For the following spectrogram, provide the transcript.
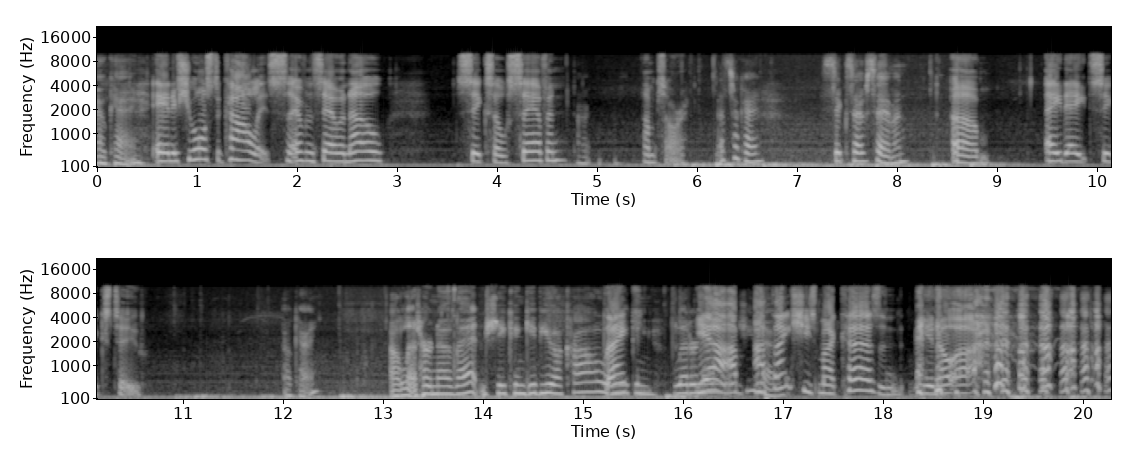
Okay. And if she wants to call, it's 770 607. All right. I'm sorry, That's okay. 607. um, 8862. Okay. I'll let her know that, and she can give you a call. Thank and you. can let her know. Yeah, I, what I think she's my cousin, you know. Uh,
